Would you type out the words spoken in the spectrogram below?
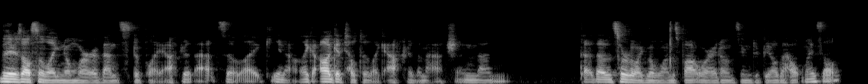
there's also like no more events to play after that. So like, you know, like I'll get tilted like after the match and then that, that's sort of like the one spot where I don't seem to be able to help myself.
